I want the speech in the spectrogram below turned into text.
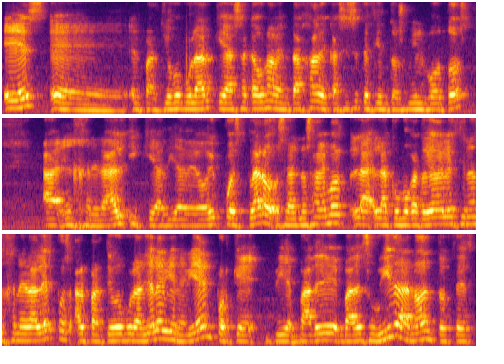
es eh, el Partido Popular, que ha sacado una ventaja de casi 700.000 votos en general y que a día de hoy, pues claro, o sea, no sabemos, la, convocatoria de elecciones generales, pues al Partido Popular ya le viene bien porque va de, va de subida, ¿no? Entonces,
